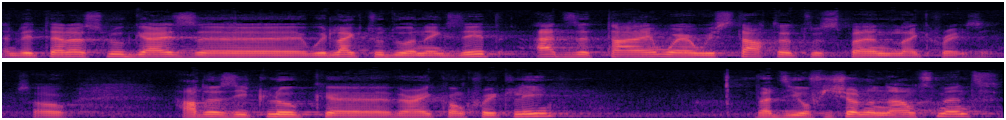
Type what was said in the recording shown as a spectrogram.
And they tell us, look, guys, we'd like to do an exit at the time where we started to spend like crazy. So, how does it look very concretely? But the official announcement.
